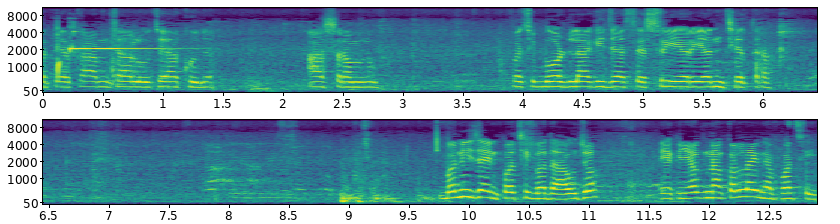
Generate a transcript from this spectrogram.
અત્યારે કામ ચાલુ છે આખું જ આશ્રમનું. પછી બોર્ડ લાગી જશે શ્રી હરિ અન્નક્ષેત્ર બની જાય ને પછી બધા આવજો. એક યજ્ઞ કરી લઈને પછી.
